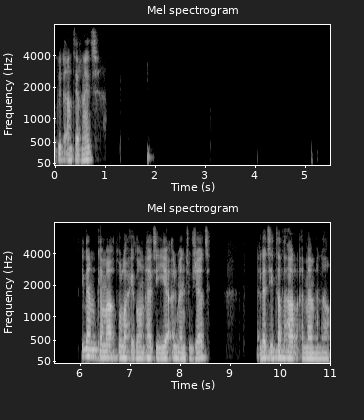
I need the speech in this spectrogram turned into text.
بالإنترنت إذا كما تلاحظون هذه هي المنتوجات التي تظهر أمامنا.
